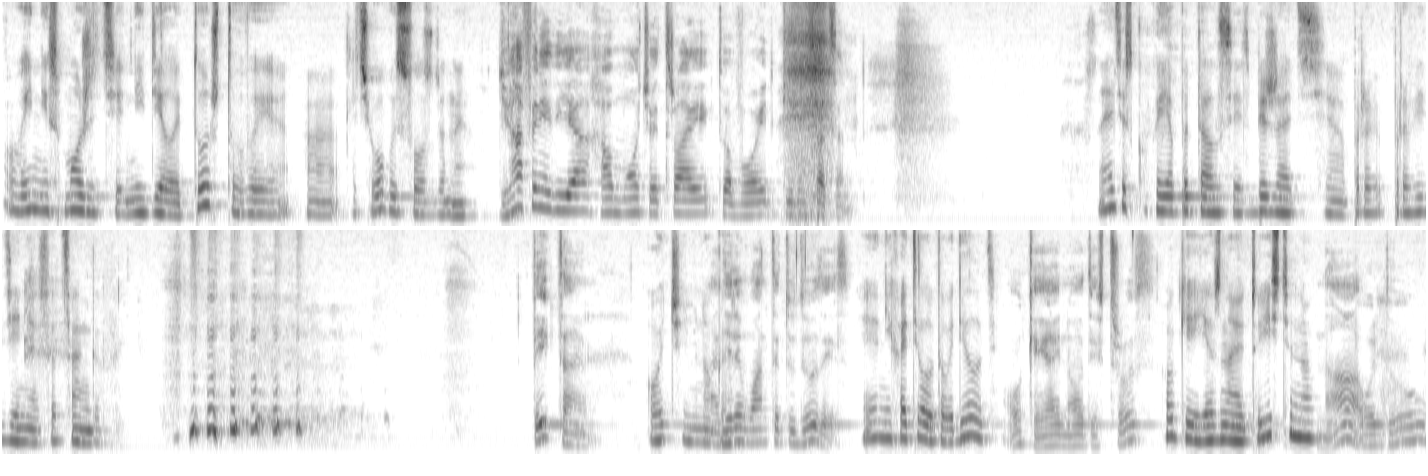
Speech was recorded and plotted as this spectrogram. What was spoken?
Вы не сможете не делать то, что вы, а, для чего вы созданы. Do you have any idea how much I try to avoid giving satsang? Знаете, сколько я пытался избежать про- проведения сатсангов? Big time. Очень I много. didn't want to do this. Я не хотел этого делать. Okay, I know this truth. Окей, я знаю эту истину. Now I will do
